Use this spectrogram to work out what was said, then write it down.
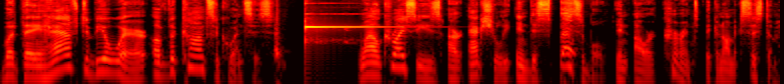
But they have to be aware of the consequences. While crises are actually indispensable in our current economic system,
